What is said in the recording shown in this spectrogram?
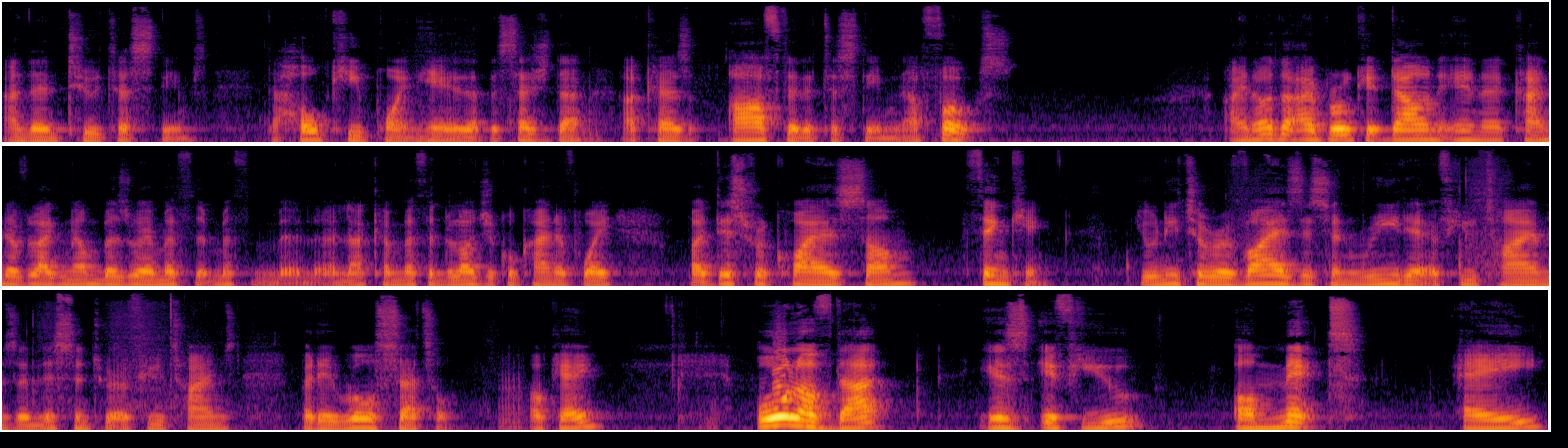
and then two taslims. The whole key point here is that the sajda occurs after the taslim. Now, folks, I know that I broke it down in a kind of like numbers way, method, method, like a methodological kind of way, but this requires some thinking. You'll need to revise this and read it a few times and listen to it a few times but it will settle. Okay? All of that is if you omit a,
